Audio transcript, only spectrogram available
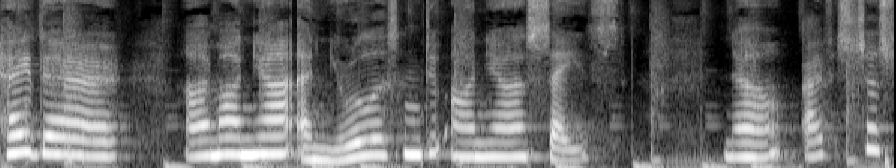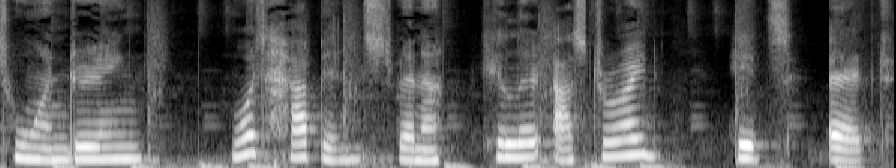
Hey there, I'm Anya, and you're listening to Anya Says. Now, I was just wondering what happens when a killer asteroid hits Earth.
